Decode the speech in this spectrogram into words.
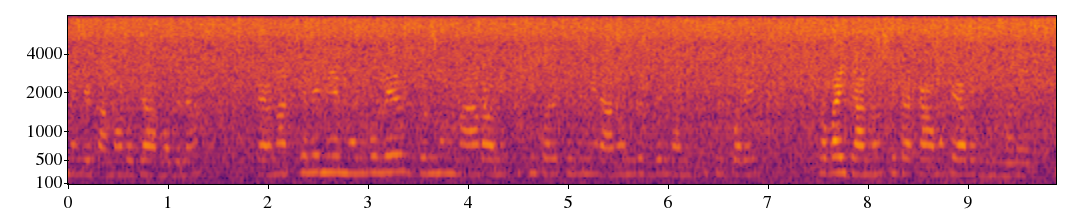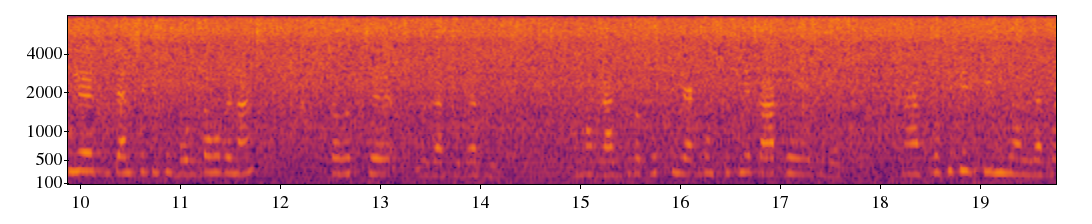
নাহলে তো আমারও যাওয়া হবে না। কেননা ছেলে মেয়ের মঙ্গলের জন্য মারা অনেক কিছুই করে, ছেলে মেয়ের আনন্দের জন্য অনেক কিছুই করে। সবাই জানো সেটা আমাকে আরও মানে খুলে ডিটেলসে কিছু বলতে হবে না। তো হচ্ছে, দেখো দেখো, আমার গাছগুলো সত্যি একদম শুকিয়ে কাঠ হয়ে গেছিল। হ্যাঁ প্রকৃতির কি নিয়ম? দেখো,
